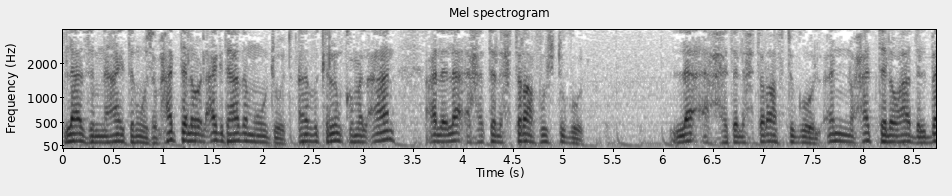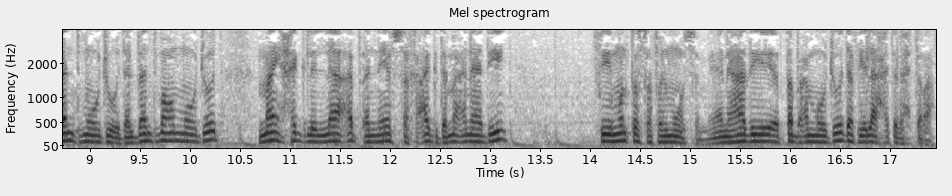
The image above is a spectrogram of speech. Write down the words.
لازم نهاية الموسم. حتى لو العقد هذا موجود. أنا بكلمكم الآن على لائحة الاحتراف. وش تقول؟ لائحة الاحتراف تقول أنه حتى لو هذا البند موجود البند ما هو موجود ما يحق للاعب انه يفسخ عقده مع نادي في منتصف الموسم. يعني هذه طبعا موجودة في لائحة الاحتراف.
